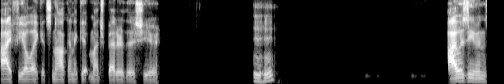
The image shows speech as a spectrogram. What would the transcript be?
I feel like it's not going to get much better this year. Mm-hmm. I was even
